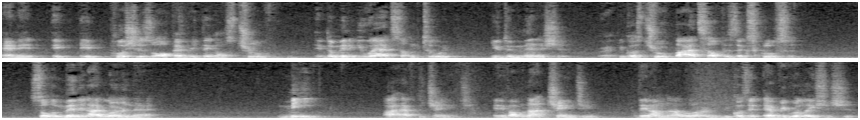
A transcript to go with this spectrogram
and it, it, it pushes off everything else. Truth, the minute you add something to it, you diminish it. Right. Because truth by itself is exclusive. So the minute I learned that, me, I have to change. And if I'm not changing, then I'm not learning. Because in every relationship,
